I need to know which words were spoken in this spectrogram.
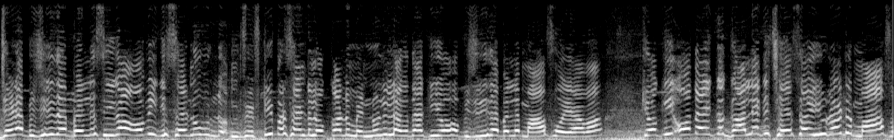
ਜਿਹੜਾ ਬਿਜਲੀ ਦਾ ਬਿੱਲ ਸੀਗਾ ਉਹ ਵੀ ਕਿਸੇ ਨੂੰ ਲ- 50% ਲੋਕਾਂ ਨੂੰ ਮੈਨੂੰ ਨਹੀਂ ਲੱਗਦਾ ਕਿ ਉਹ ਬਿਜਲੀ ਦਾ ਬਿੱਲ ਮਾਫ ਹੋਇਆ ਵਾ। ਕਿਉਂਕਿ ਉਹ ਤਾਂ ਇੱਕ ਗੱਲ ਹੈ ਕਿ 600 ਯੂਨਿਟ ਮਾਫ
